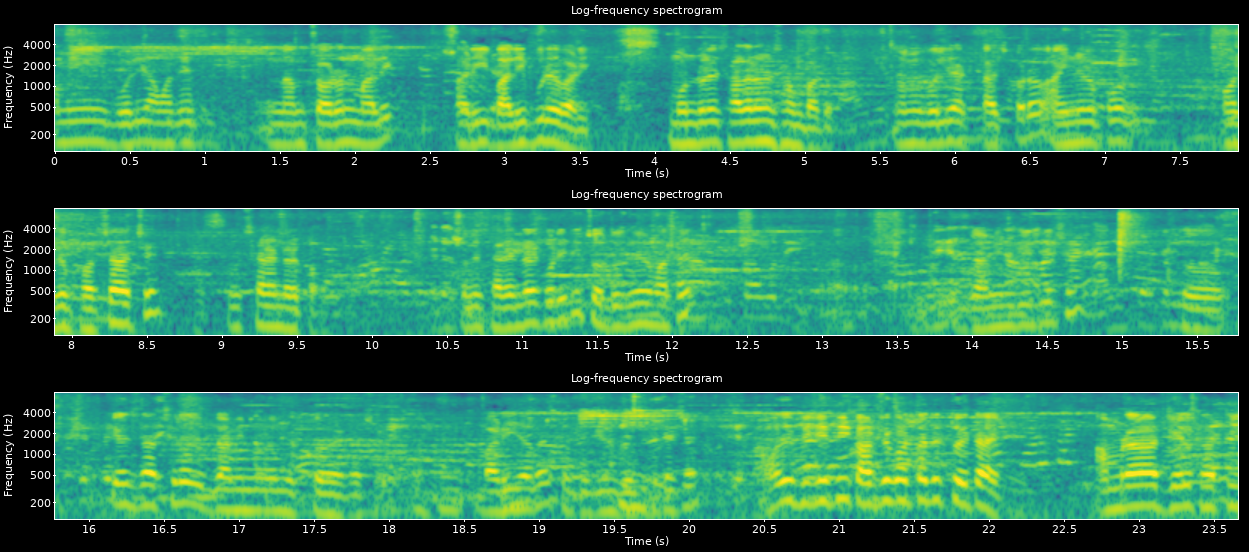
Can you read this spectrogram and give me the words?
আমি বলি, আমাদের নাম চরণ মালিক, বাড়ি বালিপুরে বাড়ি, মণ্ডলের সাধারণ সম্পাদক। আমি বলি, এক কাজ করো, আইনের উপর আমাদের ভরসা আছে তুমি স্যারেন্ডার করো। তাহলে স্যারেন্ডার করে দিই, চোদ্দ দিনের মাথায় জামিন দিয়ে দিয়েছে। তো কেস যাচ্ছিল, জামিন নামে মুক্ত হয়ে গেছে। বাড়ি যাবে, চোদ্দ দিন জেল আমাদের বিজেপি কার্যকর্তাদের তো এটাই। আমরা জেল খাটি,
